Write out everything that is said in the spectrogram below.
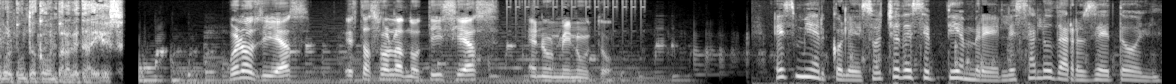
boostmobile.com para detalles. Buenos días, estas son las noticias en un minuto. Es miércoles 8 de septiembre, le saluda Rosette Oll.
